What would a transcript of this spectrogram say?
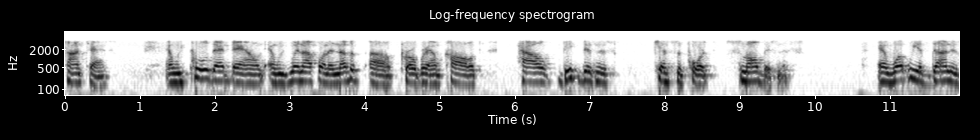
contest, and we pulled that down, and we went up on another uh, program called "How Big Business can support small business. And what we have done is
